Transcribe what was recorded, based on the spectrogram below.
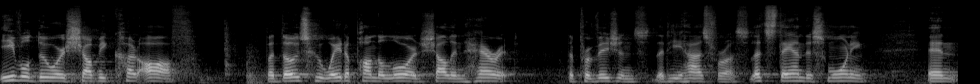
evildoers shall be cut off, but those who wait upon the Lord shall inherit the provisions that He has for us. Let's stand this morning and,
